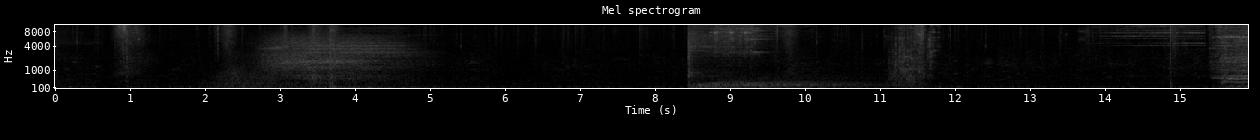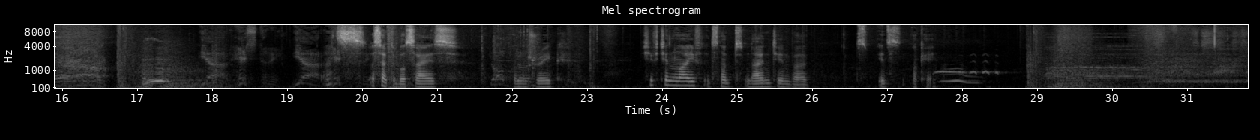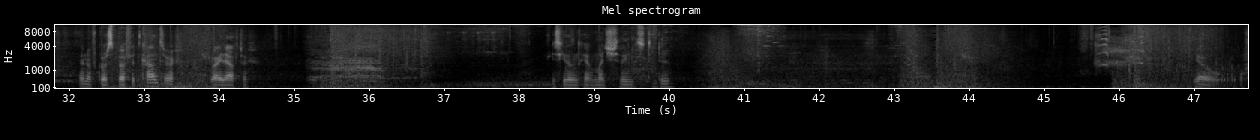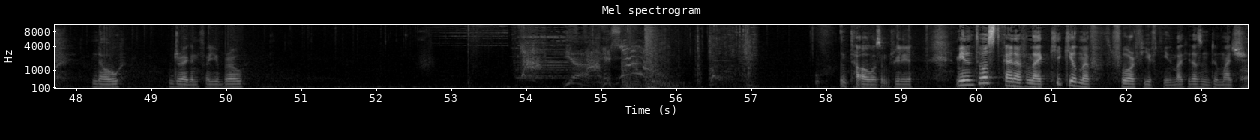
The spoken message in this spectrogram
That's acceptable size on the Drake. 15 life, it's not 19, but it's, it's okay. And of course perfect counter right after. Because he doesn't have much things to do. Yo, no dragon for you, bro. That wasn't really. I mean, it was kind of like he killed my 415, but he doesn't do much.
